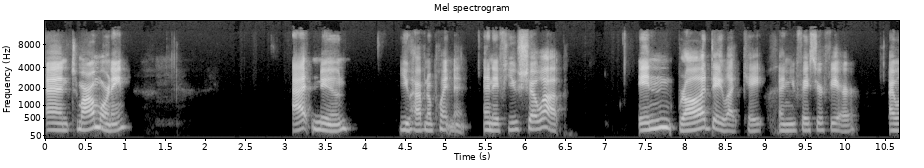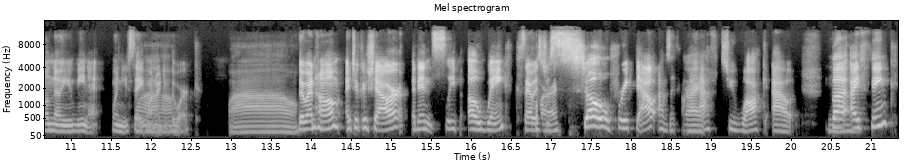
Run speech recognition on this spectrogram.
And tomorrow morning at noon, you have an appointment. And if you show up in broad daylight, Kate, and you face your fear, I will know you mean it when you say you want to do the work. Wow. So I went home, I took a shower. I didn't sleep a wink because I was just so freaked out. I was like, I have to walk out. But I think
